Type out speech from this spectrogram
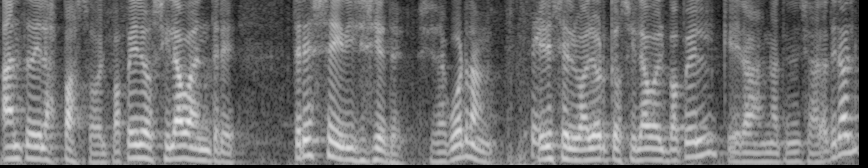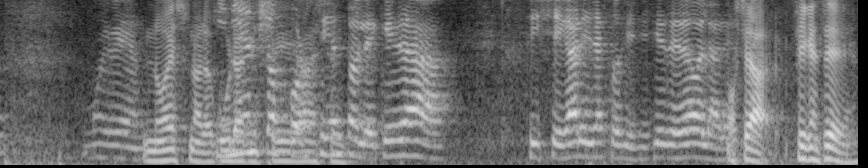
antes de las pasos. El papel oscilaba entre 13 y 17, si se acuerdan. Sí. Ese es el valor que oscilaba el papel, que era una tendencia lateral. Muy bien. No es una locura que llegue a 500% ese- le queda si llegar a esos 17 dólares. O sea, fíjense,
